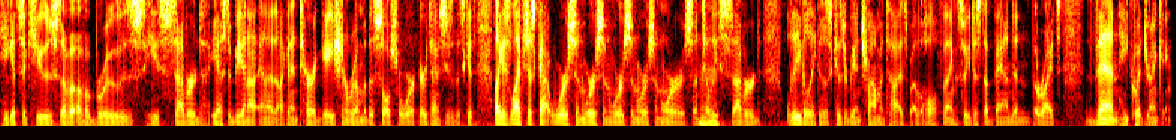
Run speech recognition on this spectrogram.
He gets accused of a, of a bruise. He's severed. He has to be in a, in a like an interrogation room with a social worker every time he sees this kids. Like his life just got worse and worse and worse and worse and worse until mm-hmm. he's severed legally because his kids are being traumatized by the whole thing. So he just abandoned the rights. Then he quit drinking.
